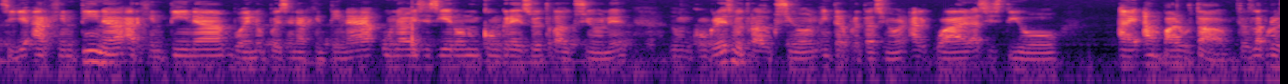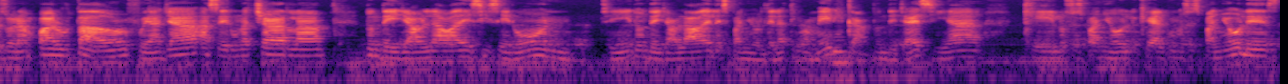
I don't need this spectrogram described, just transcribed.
Sigue Argentina, Argentina, bueno, pues en Argentina una vez hicieron un congreso de traducciones, un congreso de traducción e interpretación al cual asistió Amparo Hurtado. Entonces la profesora Amparo Hurtado fue allá a hacer una charla donde ella hablaba de Cicerón, ¿sí? donde ella hablaba del español de Latinoamérica, donde ella decía que los españoles, que algunos españoles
